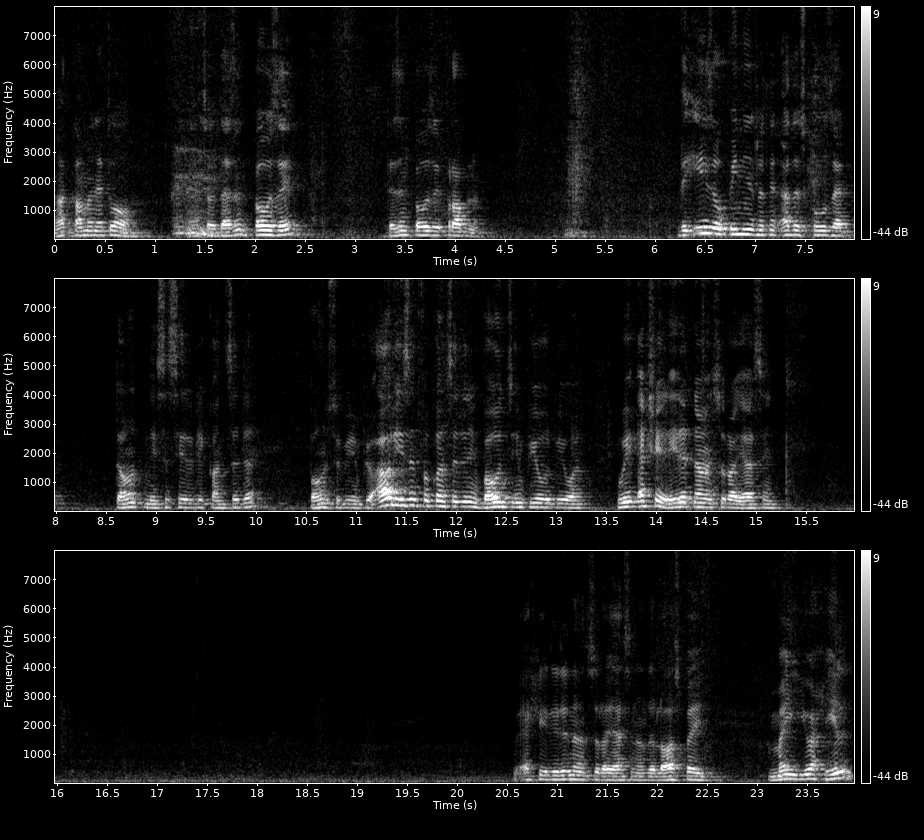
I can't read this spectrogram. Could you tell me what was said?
Not common at all. And so it doesn't pose a doesn't pose a problem. There is opinions within other schools that don't necessarily consider bones to be impure. Our reason for considering bones impure would be what? We actually read it now in Surah Yasin. We actually read it now in Surah Yasin on the last page. مَن يُحْيِلْ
